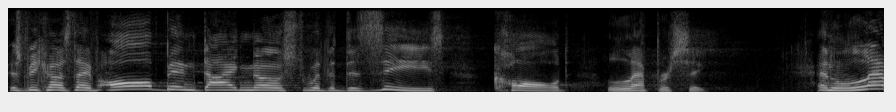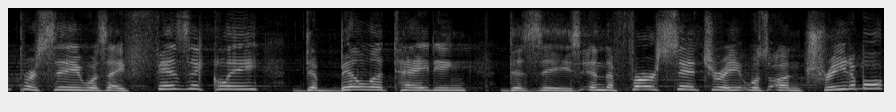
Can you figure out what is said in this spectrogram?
is because they've all been diagnosed with a disease called leprosy. And leprosy was a physically debilitating disease. In the first century, it was untreatable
